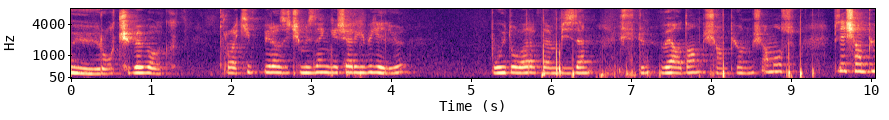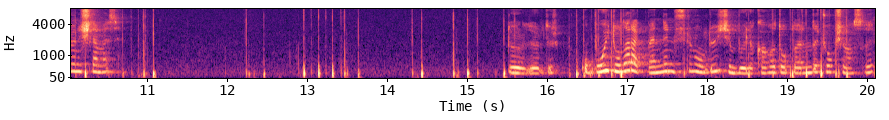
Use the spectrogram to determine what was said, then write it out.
Uy rakibe bak. Bu rakip biraz içimizden geçer gibi geliyor. Boyut olarak da bizden üstün ve adam şampiyonmuş ama olsun. Bize şampiyon işlemez. Dur dur dur. O boyut olarak benden üstün olduğu için böyle kafa toplarında çok şanslı.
